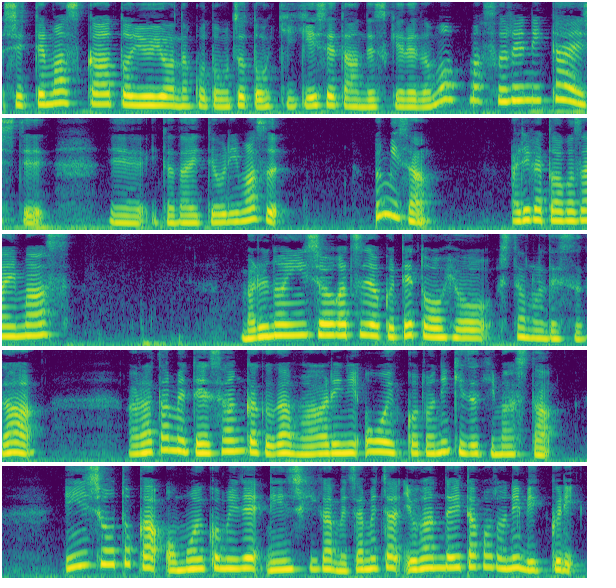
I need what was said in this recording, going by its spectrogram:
知ってますか？というようなこともちょっとお聞きしてたんですけれども、まあ、それに対して、えー、いただいております。海さん、ありがとうございます。丸の印象が強くて投票したのですが、改めて三角が周りに多いことに気づきました。印象とか思い込みで認識がめちゃめちゃ歪んでいたことにびっくり。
